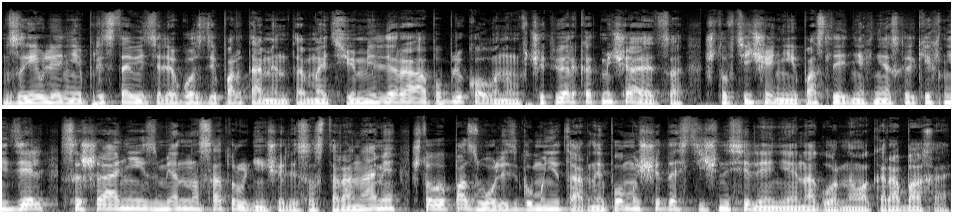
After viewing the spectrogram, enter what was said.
В заявлении представителя представителя Госдепартамента Мэтью Миллера, опубликованном в четверг, отмечается, что в течение последних нескольких недель США неизменно сотрудничали со сторонами, чтобы позволить гуманитарной помощи достичь населения Нагорного Карабаха.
